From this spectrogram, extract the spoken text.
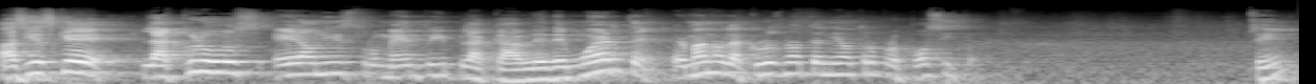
Así es que la cruz era un instrumento implacable de muerte. Hermano, la cruz no tenía otro propósito. ¿Sí?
